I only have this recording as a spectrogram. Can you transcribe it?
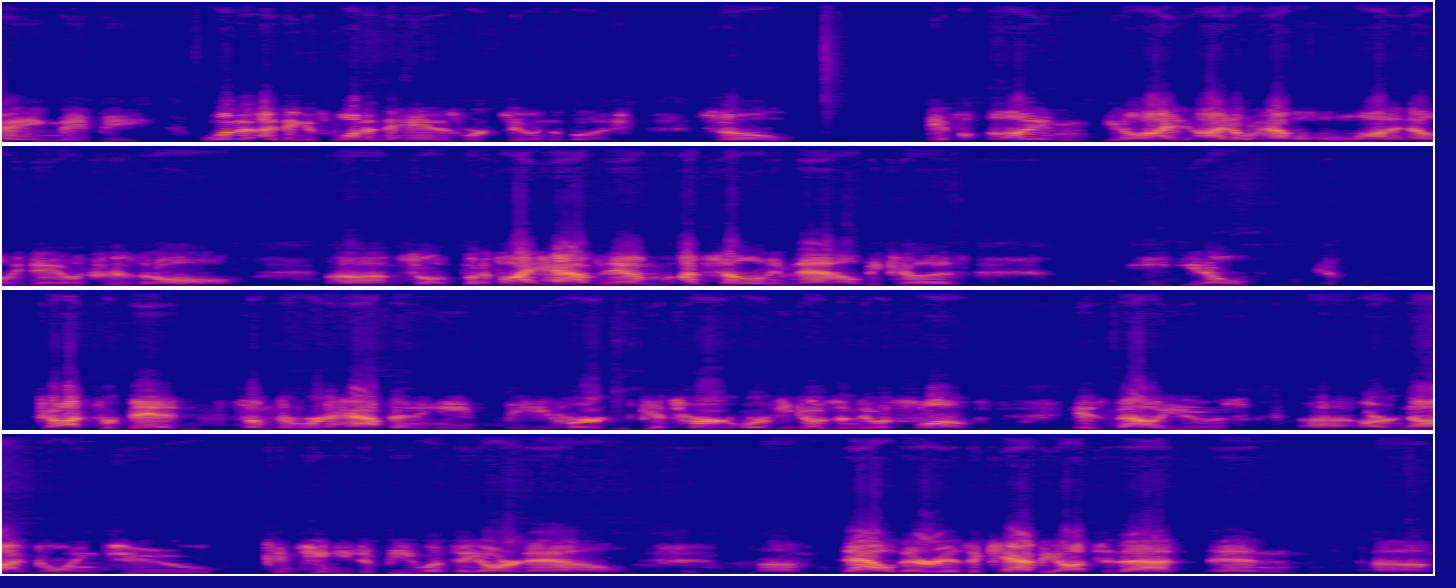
saying may be. One I think it's one in the hand is worth two in the bush. So if I'm, you know, I, I don't have a whole lot of Elly De La Cruz at all. Um, so, but if I have him, I'm selling him now because, you know, God forbid something were to happen, he he hurt gets hurt, or if he goes into a slump, his values uh, are not going to continue to be what they are now. Um, now there is a caveat to that, and um,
